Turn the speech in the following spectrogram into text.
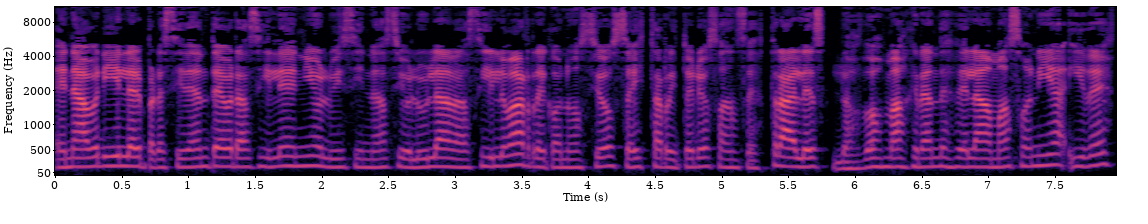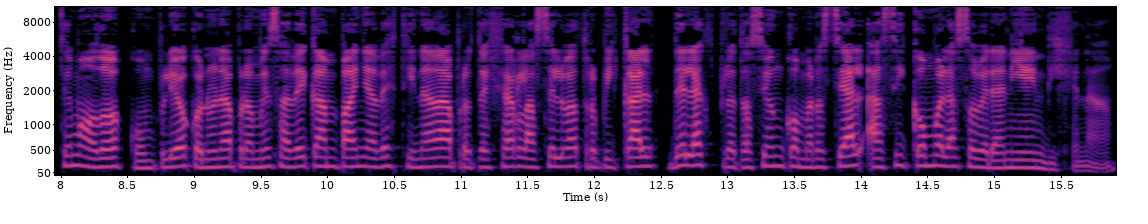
En abril, el presidente brasileño Luis Ignacio Lula da Silva reconoció seis territorios ancestrales, los dos más grandes de la Amazonía, y de este modo cumplió con una promesa de campaña destinada a proteger la selva tropical de la explotación comercial, así como la soberanía indígena.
